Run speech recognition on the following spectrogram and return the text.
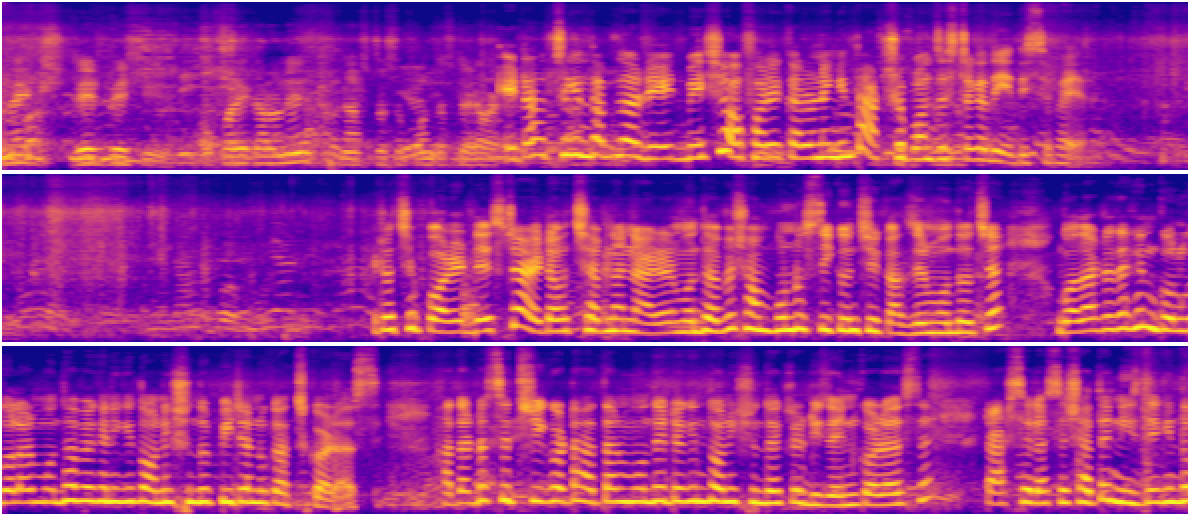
অনেক রেট বেশি। অফারের কারণে আপনি আটশোশো পঞ্চাশ টাকা এটা হচ্ছে কিন্তু আপনার রেট বেশি অফারের কারণে কিন্তু আটশো পঞ্চাশ টাকা দিয়ে দিচ্ছে ভাইয়া। এটা হচ্ছে পরের ড্রেসটা এটা হচ্ছে আপনার নায়রার মধ্যে হবে সম্পূর্ণ সিকুয়েন্সি কাজের মধ্যে হচ্ছে। গলাটা দেখেন গোল গলার মধ্যে হবে এখানে কিন্তু অনেক সুন্দর পিটানো কাজ করা আছে। হাতাটা হচ্ছে থ্রি কটা হাতার মধ্যে এটা কিন্তু অনেক সুন্দর একটা ডিজাইন করা আছে। টার্সেল আছে সাথে নিচ দিয়ে কিন্তু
